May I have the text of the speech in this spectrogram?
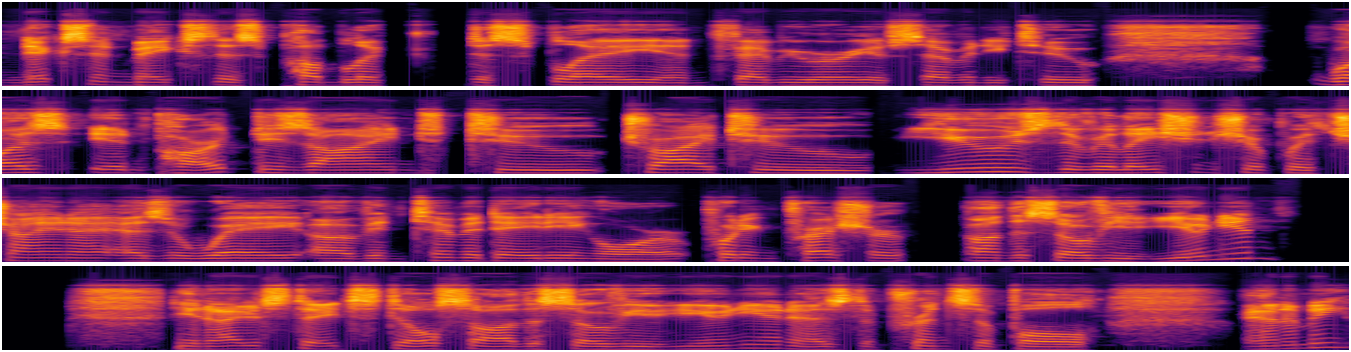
Nixon makes this public display in February of 72, was in part designed to try to use the relationship with China as a way of intimidating or putting pressure on the Soviet Union. The United States still saw the Soviet Union as the principal enemy.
